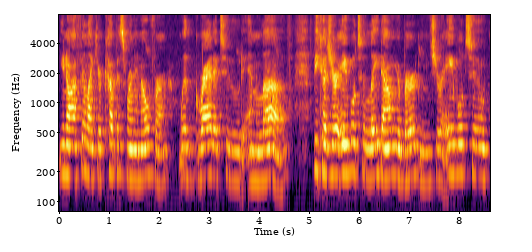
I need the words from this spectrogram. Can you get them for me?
You know, I feel like your cup is running over with gratitude and love because you're able to lay down your burdens. You're able to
